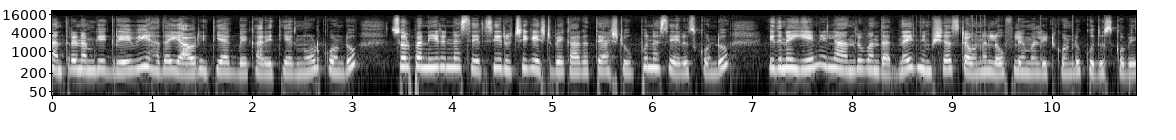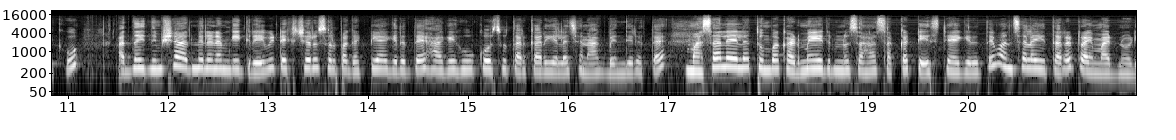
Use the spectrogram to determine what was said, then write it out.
ನಂತರ ನಮಗೆ ಗ್ರೇವಿ, ಹದ ಯಾವ ರೀತಿಯಾಗಿ ಬೇಕು ರೀತಿಯಾಗಿ ನೋಡಿಕೊಂಡು ಸ್ವಲ್ಪ ನೀರನ್ನು ಸೇರಿಸಿ ರುಚಿಗೆ ಎಷ್ಟು ಬೇಕಾಗುತ್ತೆ ಅಷ್ಟು ಉಪ್ಪನ್ನು ಸೇರಿಸ್ಕೊಂಡು ಇದನ್ನು ಏನಿಲ್ಲ ಅಂದರೂ ಒಂದು ಹದಿನೈದು ನಿಮಿಷ ಸ್ಟವ್ನ ಲೋ ಫ್ಲೇಮಲ್ಲಿ ಇಟ್ಕೊಂಡು ಕುದಿಸ್ಕೋಬೇಕು. ಹದಿನೈದು ನಿಮಿಷ ಆದಮೇಲೆ ನಮಗೆ ಗ್ರೇವಿ ಟೆಕ್ಸ್ಚರು ಸ್ವಲ್ಪ ಗಟ್ಟಿಯಾಗಿರುತ್ತೆ, ಹಾಗೆ ಹೂಕೋಸು ತರಕಾರಿ ಎಲ್ಲ ಚೆನ್ನಾಗಿ ಬೆಂದಿರುತ್ತೆ. ಮಸಾಲೆ ಎಲ್ಲ ತುಂಬ ಕಡಿಮೆ ಇದ್ರೂ ಸಹ ಸಖತ್ ಟೇಸ್ಟಿಯಾಗಿರುತ್ತೆ. ಒಂದ್ಸಲ ಈ ಥರ ಟ್ರೈ ಮಾಡಿ ನೋಡಿ.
